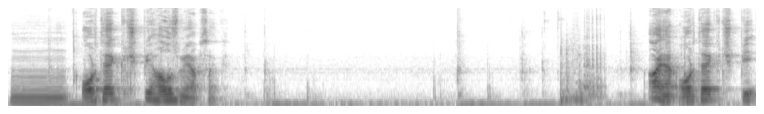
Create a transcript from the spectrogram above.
Hmm, ortaya küçük bir havuz mu yapsak? Aynen ortaya küçük bir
